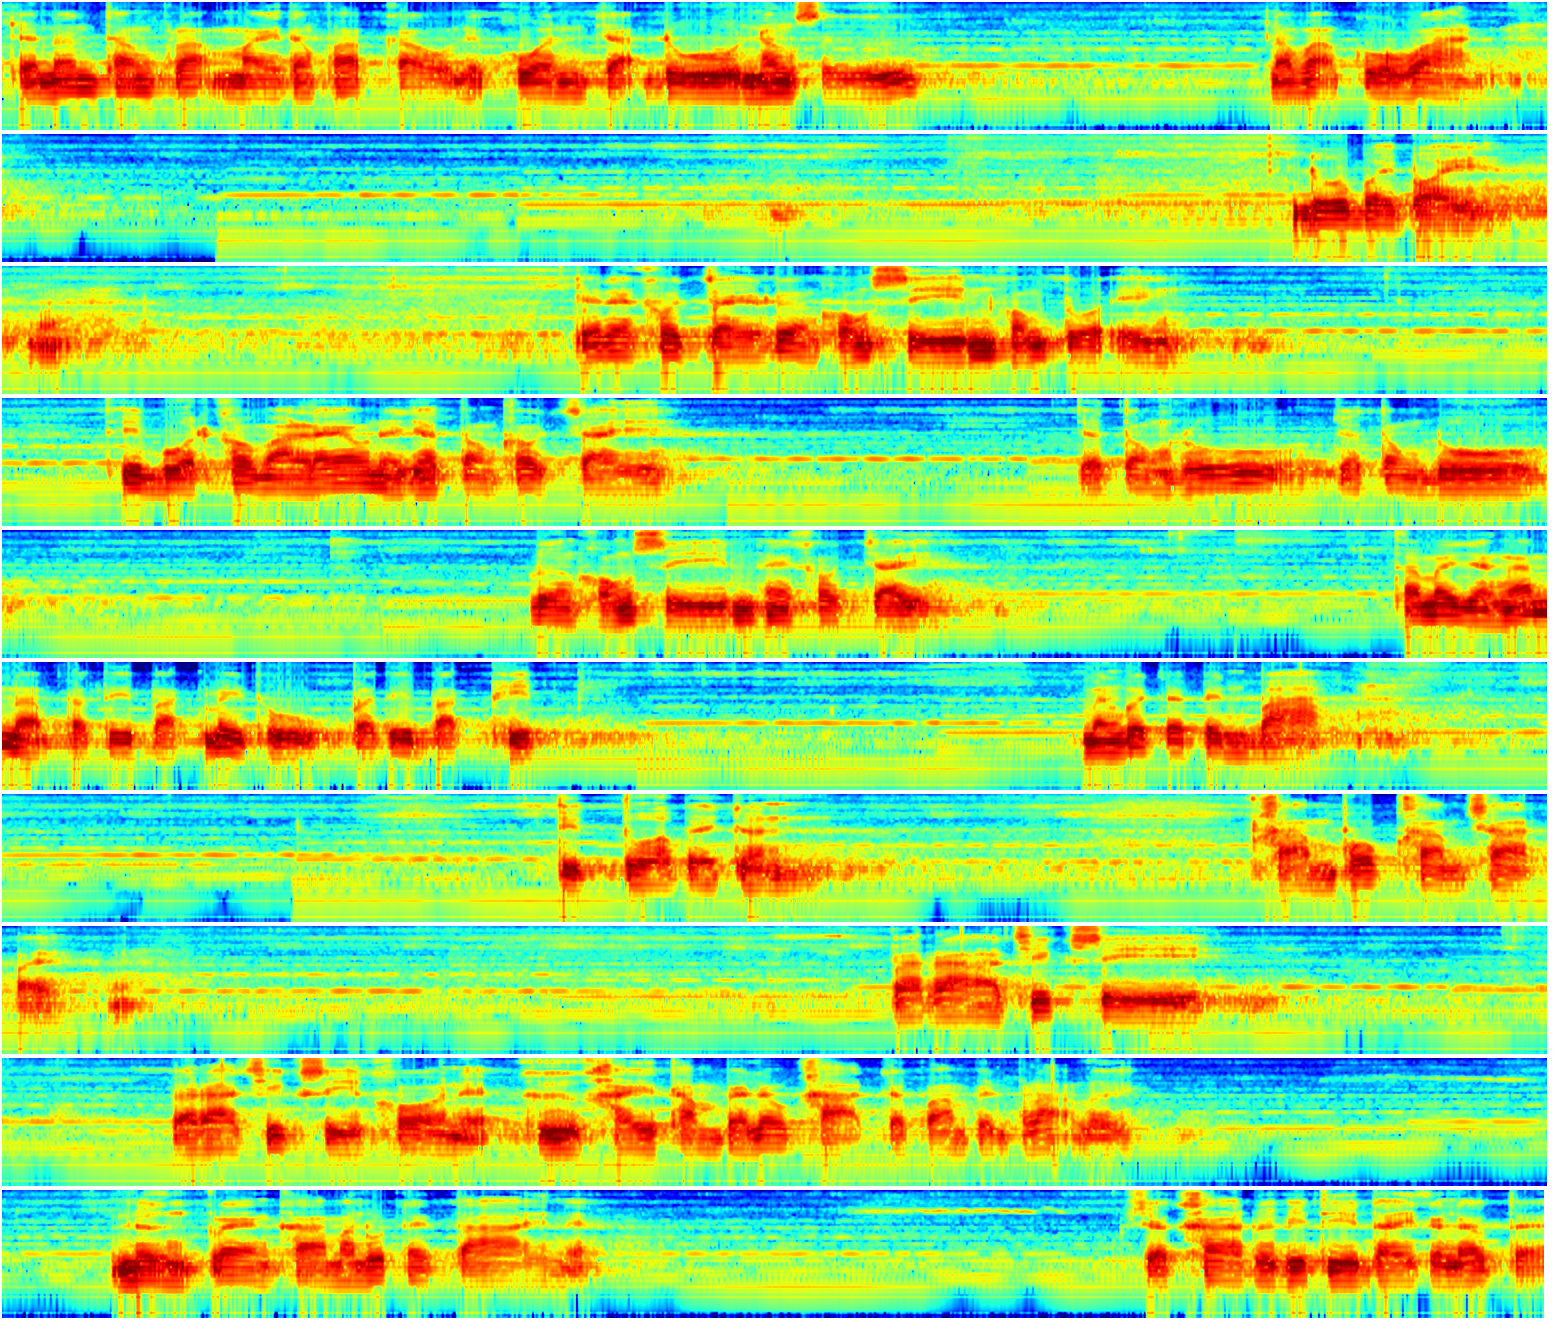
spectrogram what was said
ฉะนั้นทั้งพระใหม่ทั้งพระเก่าเนี่ยควรจะดูหนังสือ นวโกวาทดูบ่อยๆ จะได้เข้าใจเรื่องของศีลของตัวเอง ที่บวชเข้ามาแล้วเนี่ยจะต้องเข้าใจ จะต้องรู้ จะต้องดู เรื่องของศีลให้เข้าใจ ถ้าไม่อย่างนั้นนะปฏิบัติไม่ถูกปฏิบัติผิด มันก็จะเป็นบาป ติดตัวไปจน ข้ามภพข้ามชาติไปปราชิกสี่ปราชิกสี่ข้อเนี่ย คือใครทำไปแล้วขาดจากความเป็นพระเลย หนึ่งแกล้งฆ่ามนุษย์ให้ตายเนี่ยจะฆ่าด้วยวิธีใดก็แล้วแต่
